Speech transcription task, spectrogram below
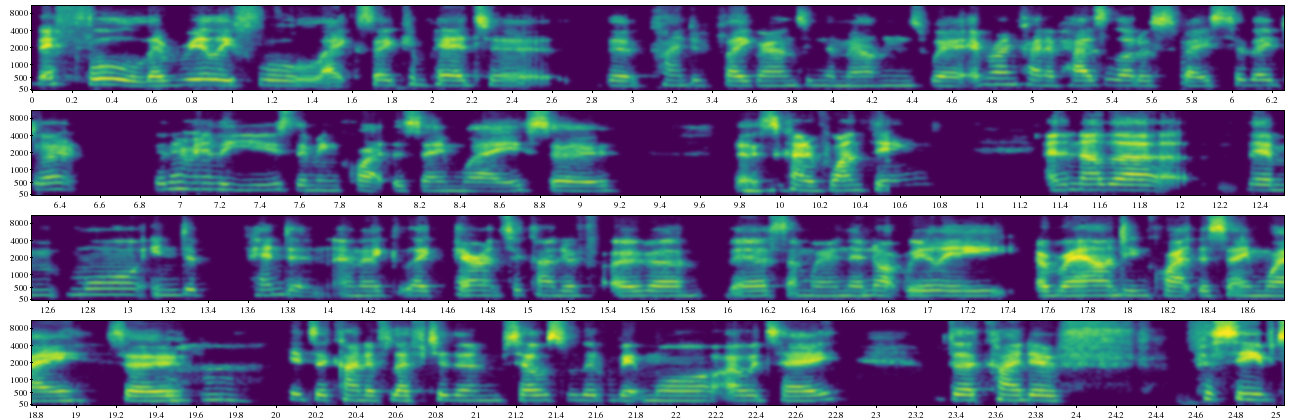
they're full they're really full like so compared to the kind of playgrounds in the mountains where everyone kind of has a lot of space so they don't they don't really use them in quite the same way so that's mm-hmm. kind of one thing and another they're more independent and like like parents are kind of over there somewhere and they're not really around in quite the same way so uh-huh. kids are kind of left to themselves a little bit more i would say the kind of perceived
